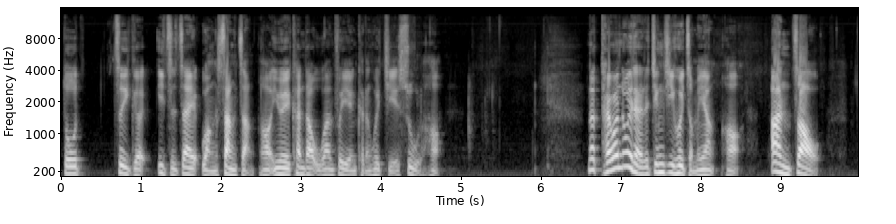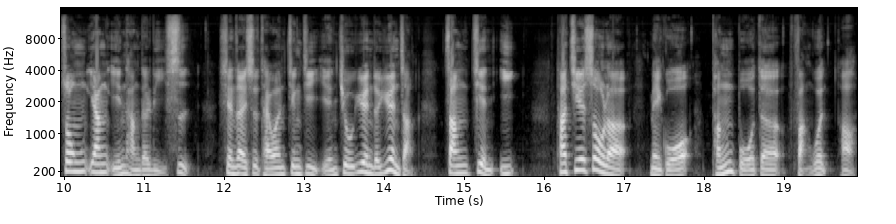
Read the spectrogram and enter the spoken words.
都这个一直在往上涨啊，因为看到武汉肺炎可能会结束了哈。那台湾未来的经济会怎么样？哈，按照中央银行的理事，现在是台湾经济研究院的院长张建一。他接受了美国彭博的访问啊，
